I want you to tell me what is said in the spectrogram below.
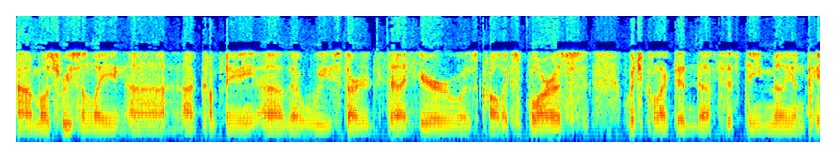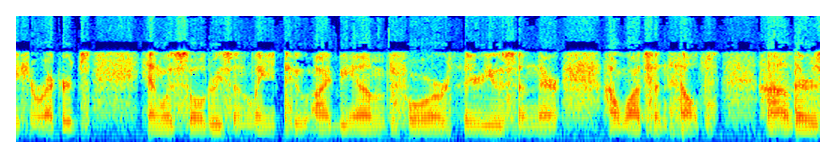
Uh, most recently, uh, a company uh, that we started uh, here was called Explorys, which collected uh, 50 million patient records and was sold recently to IBM for their use in their uh, Watson Health. There's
